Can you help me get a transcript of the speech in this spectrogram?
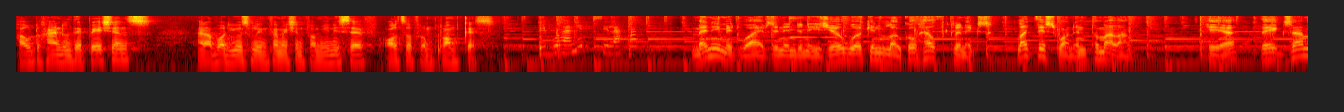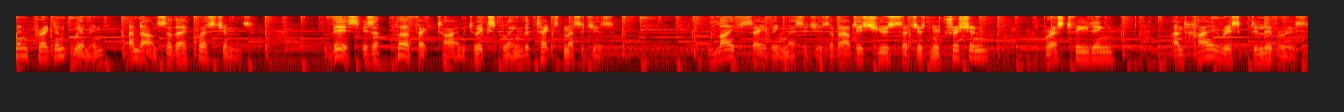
how to handle their patients, and about useful information from UNICEF, also from Promkes. Ibu Hanif, silakan. Many midwives in Indonesia work in local health clinics, like this one in Pemalang. Here, they examine pregnant women and answer their questions. This is a perfect time to explain the text messages. Life-saving messages about issues such as nutrition, breastfeeding, and high-risk deliveries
